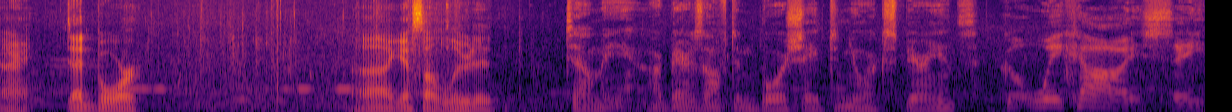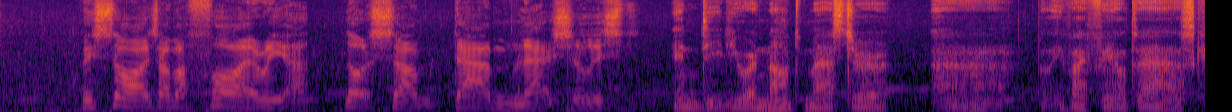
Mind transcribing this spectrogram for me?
Alright, dead boar. Uh, I guess I'll loot it. Tell me, are bears often boar-shaped in your experience? Got weak eyes, see? Besides, I'm a fire eater, not some damn naturalist. Indeed you are not, Master. Uh, believe I failed to ask.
